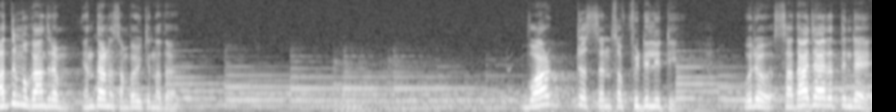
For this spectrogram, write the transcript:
അത് മുഖാന്തരം എന്താണ് സംഭവിക്കുന്നത്? വാട്ട് സെൻസ് ഓഫ് ഫിഡിലിറ്റി ഒരു സദാചാരത്തിന്റെ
